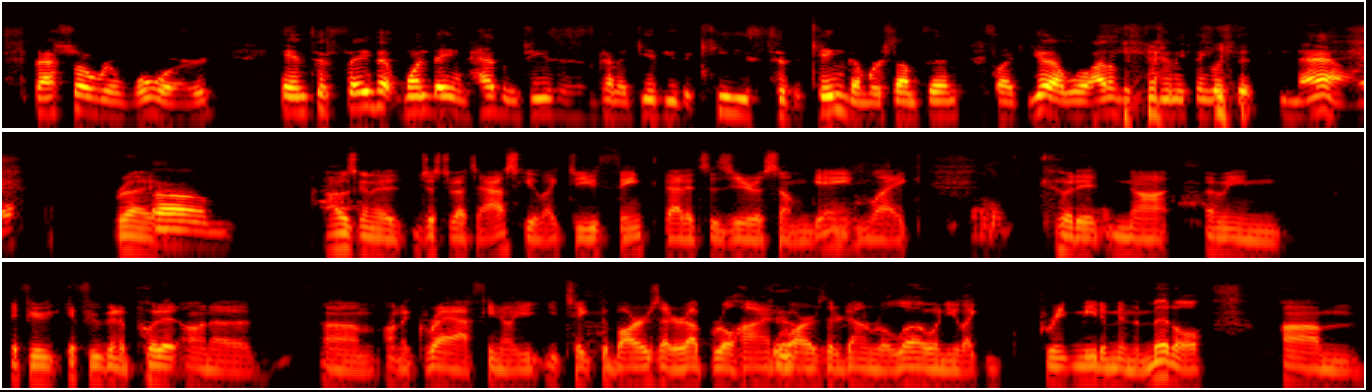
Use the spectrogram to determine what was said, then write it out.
special reward. And to say that one day in heaven jesus is going to give you the keys to the kingdom or something it's like yeah well i don't get to do anything with it now. Right. Um i was going to just about to ask you like do you think that it's a zero sum game? Like could it not i mean if you're if you're going to put it on a um, on a graph you know you, you take the bars that are up real high and yeah. the bars that are down real low and you like meet them in the middle um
